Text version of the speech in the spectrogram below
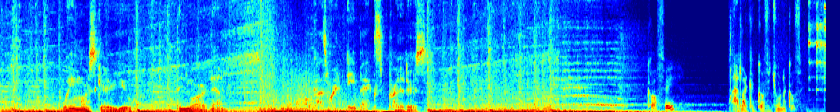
way more scared of you than you are of them. Coffee? I'd like a coffee. Do you want a coffee?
